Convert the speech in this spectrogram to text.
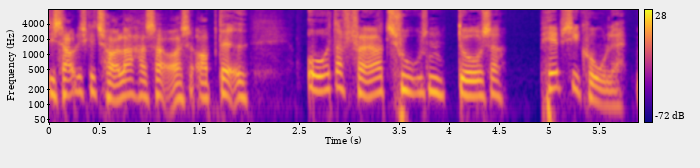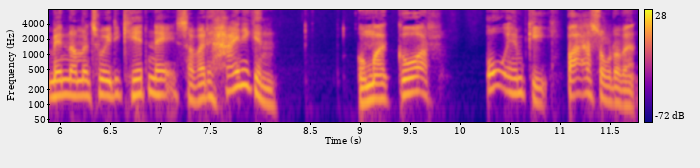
de saudiske toller har så også opdaget 48.000 dåser Pepsi-Cola. Men når man tog etiketten af, så var det Heineken. Oh my god. OMG. Bayer sodavand.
